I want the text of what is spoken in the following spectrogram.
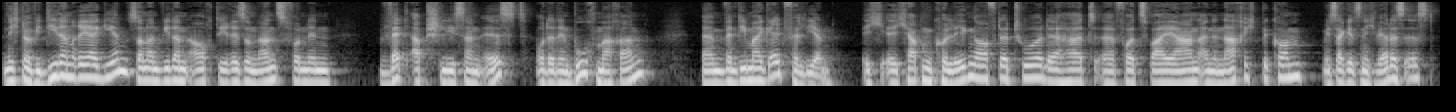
Nicht nur wie die dann reagieren, sondern wie dann auch die Resonanz von den Wettabschließern ist oder den Buchmachern, ähm, wenn die mal Geld verlieren. Ich, ich habe einen Kollegen auf der Tour, der hat äh, vor zwei Jahren eine Nachricht bekommen. Ich sage jetzt nicht, wer das ist.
